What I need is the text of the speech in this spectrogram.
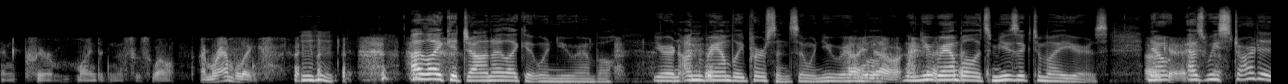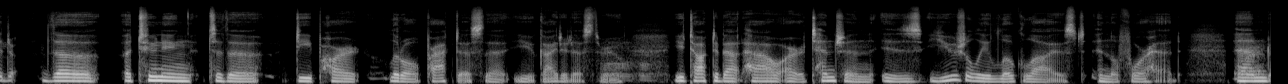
and clear-mindedness as well. I'm rambling. mm-hmm. I like it, John. I like it when you ramble. You're an unrambly person, so when you ramble, when you ramble, it's music to my ears. Now, okay. as we started the attuning to the deep heart little practice that you guided us through, mm-hmm. you talked about how our attention is usually localized in the forehead. And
